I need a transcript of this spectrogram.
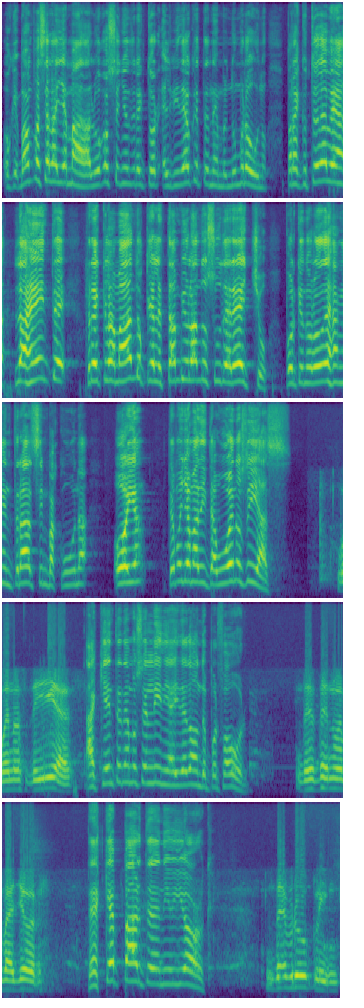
Ok, vamos a pasar la llamada. Luego, señor director, el video que tenemos, el número uno, para que ustedes vean la gente reclamando que le están violando su derecho porque no lo dejan entrar sin vacuna. Oigan, tenemos llamadita. Buenos días. Buenos días. ¿A quién tenemos en línea y de dónde, por favor? Desde Nueva York. ¿De qué parte de New York? De Brooklyn.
